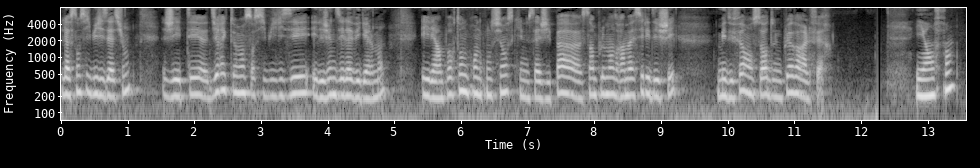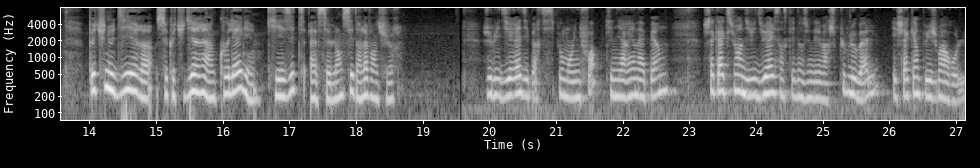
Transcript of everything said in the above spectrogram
La sensibilisation. J'ai été euh, directement sensibilisée et les jeunes élèves également. Et il est important de prendre conscience qu'il ne s'agit pas euh, simplement de ramasser les déchets, mais de faire en sorte de ne plus avoir à le faire. Et enfin, Peux-tu nous dire ce que tu dirais à un collègue qui hésite à se lancer dans l'aventure? Je lui dirais d'y participer au moins une fois, qu'il n'y a rien à perdre. Chaque action individuelle s'inscrit dans une démarche plus globale et chacun peut y jouer un rôle.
